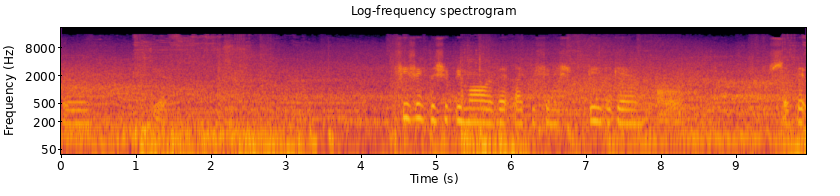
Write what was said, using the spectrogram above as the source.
So, yeah. If you think there should be more of it, like we finished do the game, or just a bit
